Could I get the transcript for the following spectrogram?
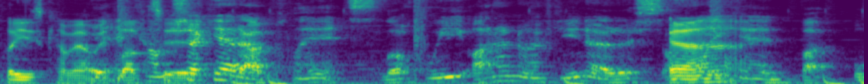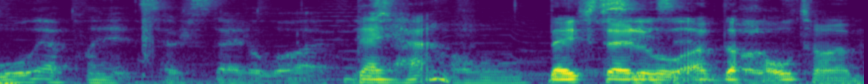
Please come out. We'd Yeah, love come to. check out our plants. Look, we I don't know if you noticed on Uh, the weekend, but all our plants have stayed alive. They have. whole They've stayed alive the whole time.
